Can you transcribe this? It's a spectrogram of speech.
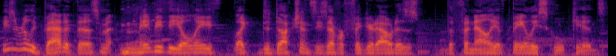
he's really bad at this. Maybe the only like deductions he's ever figured out is the finale of Bailey School Kids.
